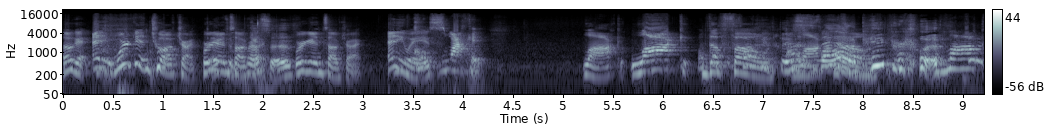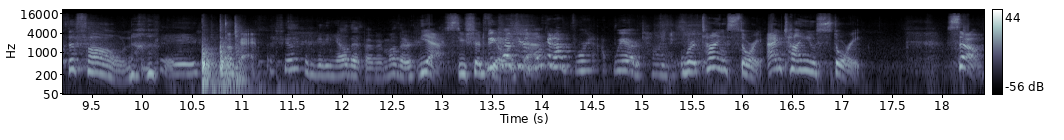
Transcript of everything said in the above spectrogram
okay, anyway, we're getting too off track. We're getting That's too off track. We're getting off track. Anyways, Lock it. Lock, lock the the phone. is There's Lock a lot the phone. paper clip. Lock the phone. Okay. Okay. I feel like I'm getting yelled at by my mother. Yes, you should feel Because like you're that. looking up for we are telling you. We're telling a story. I'm telling you a story. So,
